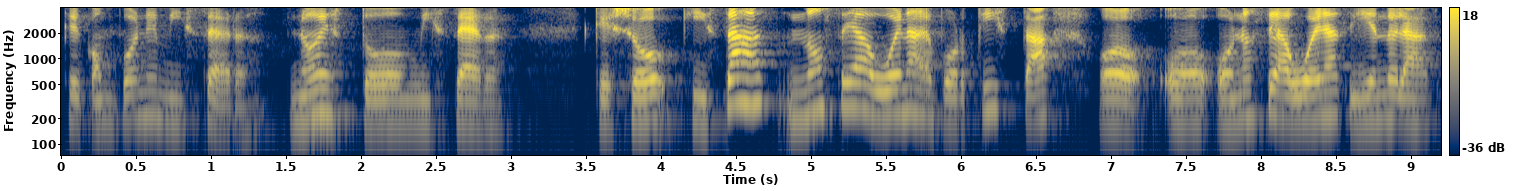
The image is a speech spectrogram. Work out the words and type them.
que compone mi ser, no es todo mi ser. Que yo quizás no sea buena deportista o, o no sea buena siguiendo las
